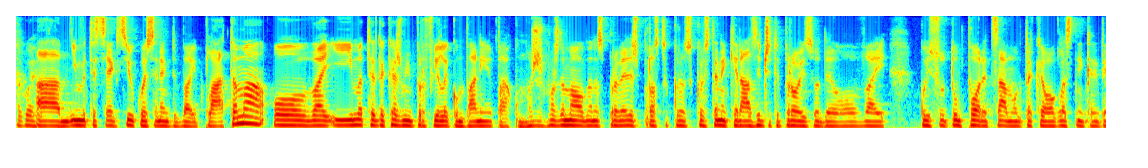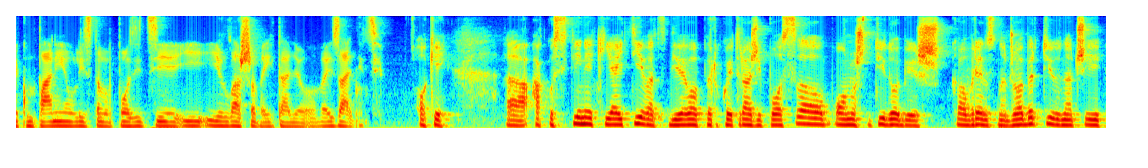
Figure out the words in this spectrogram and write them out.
Tako je. A, imate sekciju koja se negde bavi platama ovaj, i imate da kažem i profile kompanije, pa ako možeš možda malo da nas provedeš prosto kroz, kroz te neke različite proizvode ovaj, koji su tu pored samog dakle, oglasnika gde kompanija ulistava pozicije i, i oglašava ih dalje ovaj, zajednici. Ok. A, ako si ti neki IT-vac, developer koji traži posao, ono što ti dobiješ kao vrednost na Jobertiju, znači,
